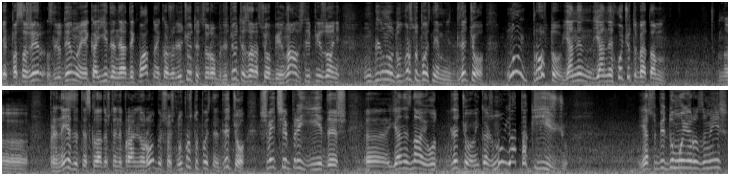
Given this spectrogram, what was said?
як пасажир з людиною, яка їде неадекватно, і кажу, для чого ти це робиш? Для чого ти зараз його обігнав в сліпій зоні? Ну, для- ну просто поясни мені, для чого? Ну просто я не, я не хочу тебе там. е, Принизити, сказати, що ти неправильно робиш щось. Ну просто поясни, для чого? Швидше приїдеш. Е, я не знаю, от для чого. Він каже, ну я так їжджу. Я собі думаю, розумієш,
